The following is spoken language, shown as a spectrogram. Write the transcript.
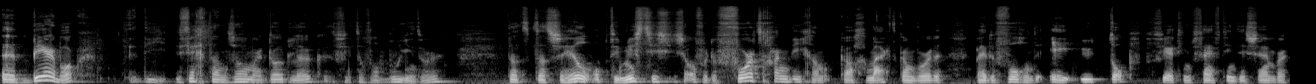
uh, Beerbok. Die zegt dan zomaar doodleuk, dat vind ik toch wel boeiend hoor. Dat, dat ze heel optimistisch is over de voortgang die kan, kan gemaakt kan worden bij de volgende EU-top, 14, 15 december,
